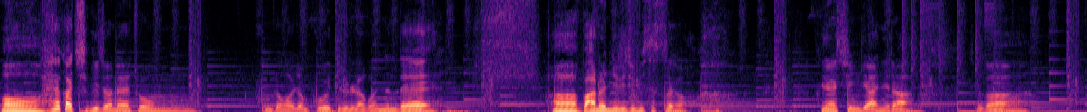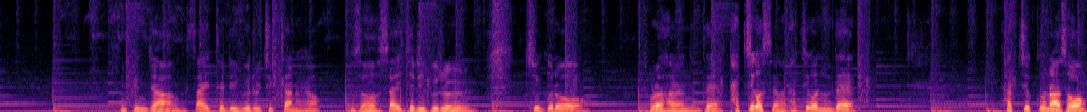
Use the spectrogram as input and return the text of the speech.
어, 해가 지기 전에 좀 풍경을 좀 보여드리려고 했는데 아, 많은 일이 좀 있었어요 그냥 쉰 게 아니라 제가 캠핑장 사이트 리뷰를 찍잖아요 그래서 사이트 리뷰를 찍으러 돌아다녔는데 다 찍었어요. 다 찍었는데 다 찍고 나서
